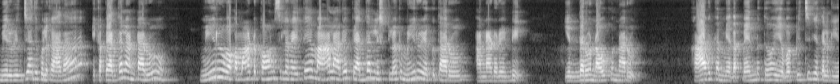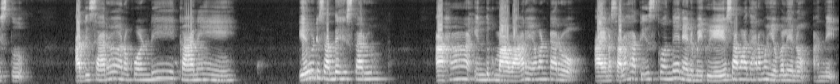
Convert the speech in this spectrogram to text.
మీరు విద్యార్థికులు కాదా? ఇక పెద్దలు అంటారు మీరు ఒక మాట కౌన్సిలర్ అయితే మా అలాగే లిస్టులోకి మీరు ఎక్కుతారు అన్నాడు రెడ్డి. ఇద్దరూ నవ్వుకున్నారు. కాగితం మీద పెన్నుతో ఏవో పిచ్చి గీతలు గీస్తూ అది సరే అనుకోండి కానీ ఏమిటి సందేహిస్తారు? ఆహా ఇందుకు మా వారు ఏమంటారో? ఆయన సలహా తీసుకుందే నేను మీకు ఏ సమాధానము ఇవ్వలేను అంది.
